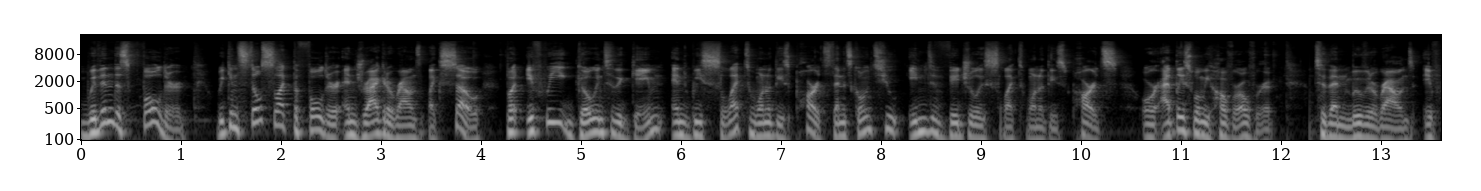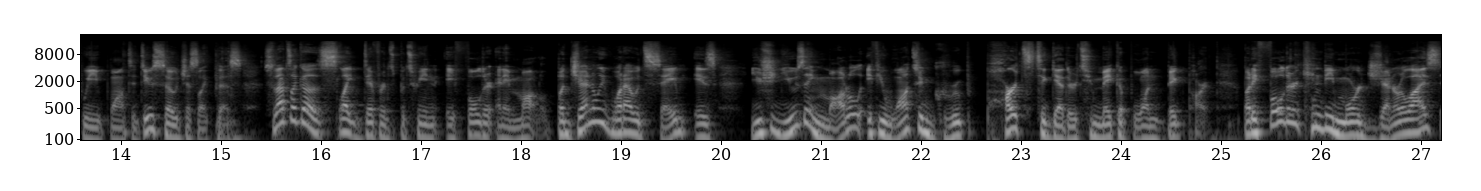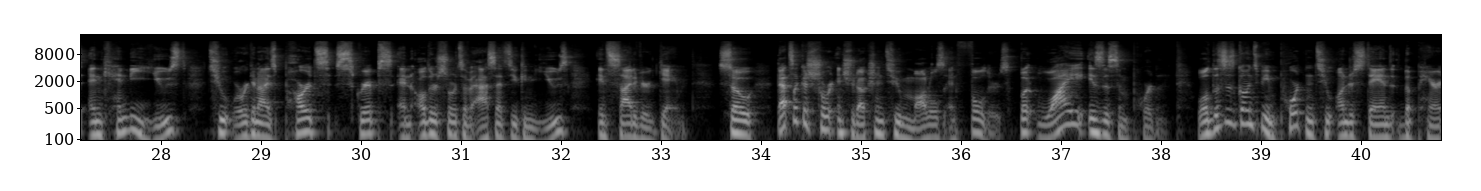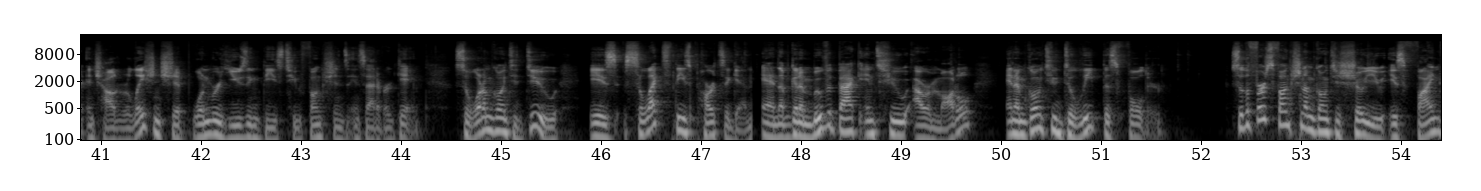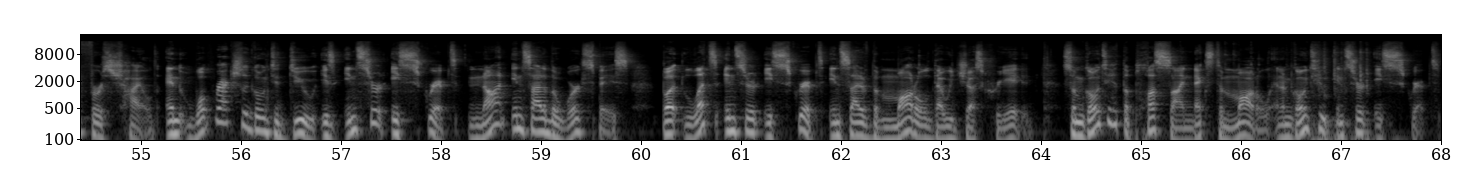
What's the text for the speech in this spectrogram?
Within this folder, we can still select the folder and drag it around like so, but if we go into the game and we select one of these parts, then it's going to individually select one of these parts, or at least when we hover over it, to then move it around if we want to do so, just like this. So that's like a slight difference between a folder and a model. But generally what I would say is you should use a model if you want to group parts together to make up one big part. But a folder can be more generalized and can be used to organize parts, scripts, and other sorts of assets you can use inside of your game. So that's like a short introduction to models and folders. But why is this important? Well, this is going to be important to understand the parent and child relationship when we're using these two functions inside of our game. So what I'm going to do is select these parts again, and I'm going to move it back into our model, and I'm going to delete this folder. So the first function I'm going to show you is find first child. And what we're actually going to do is insert a script not inside of the workspace, but let's insert a script inside of the model that we just created. So I'm going to hit the plus sign next to model and I'm going to insert a script.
